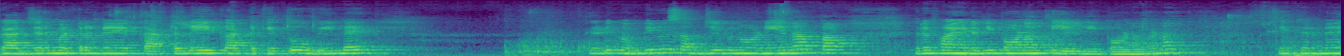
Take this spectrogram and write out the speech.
ਗਾਜਰ, ਮਟਰ ਮੈਂ ਕੱਟ ਲਈ ਕੱਟ ਕੇ ਧੋ ਵੀ ਲਏ। ਜਿਹੜੀ ਮੰਮੀ ਨੂੰ ਸਬਜ਼ੀ ਬਣਾਉਣੀ ਹੈ ਨਾ ਆਪਾਂ ਰਿਫਾਈਨਡ ਨਹੀਂ ਪਾਉਣਾ, ਤੇਲ ਨਹੀਂ ਪਾਉਣਾ, ਹਨਾ? ਤੇ ਫਿਰ ਮੈਂ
